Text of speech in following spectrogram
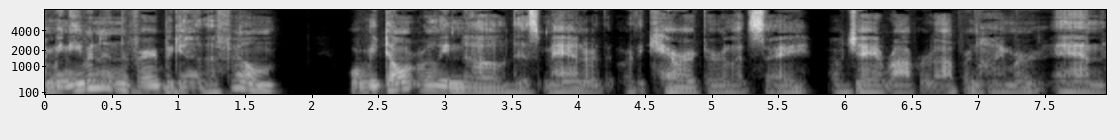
I mean, even in the very beginning of the film, where we don't really know this man or the, or the character, let's say, of J. Robert Oppenheimer, and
